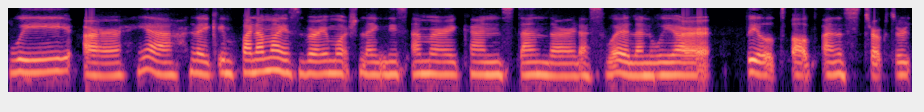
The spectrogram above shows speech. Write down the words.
We are, yeah, like in Panama is very much like this American standard as well, and we are built up and structured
